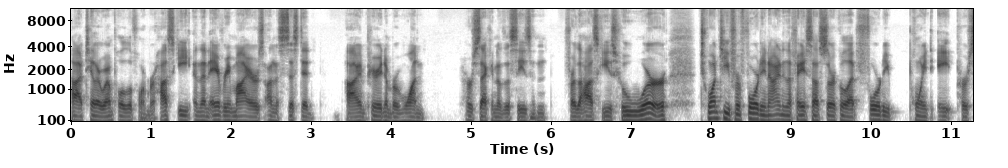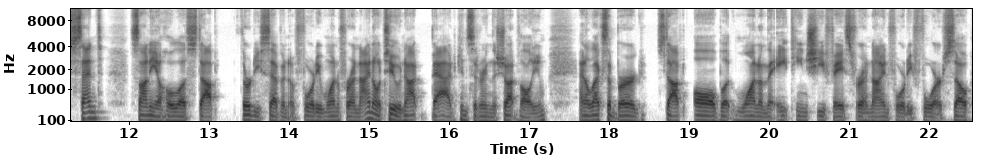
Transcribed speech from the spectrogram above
uh, Taylor Wemple, the former Husky, and then Avery Myers unassisted uh, in period number one, her second of the season for the Huskies, who were 20 for 49 in the faceoff circle at 40.8%. Sonia Hola stopped 37 of 41 for a 902. Not bad considering the shot volume. And Alexa Berg stopped all but one on the 18 she faced for a 944. So,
